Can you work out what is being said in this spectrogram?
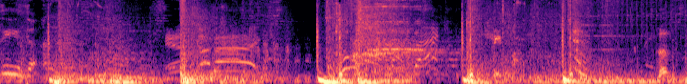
Next season. Stop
